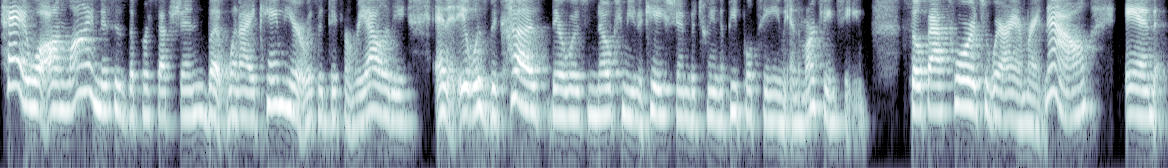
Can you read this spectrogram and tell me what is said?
Hey, well, online, this is the perception. But when I came here, it was a different reality. And it it was because there was no communication between the people team and the marketing team. So fast forward to where I am right now, and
